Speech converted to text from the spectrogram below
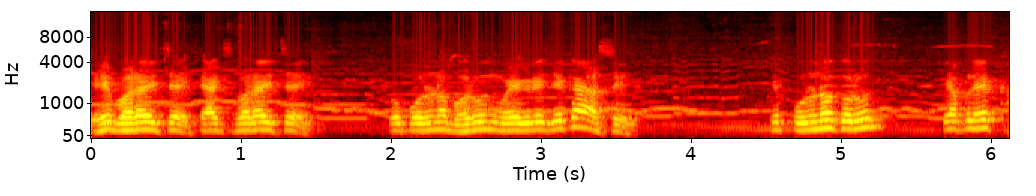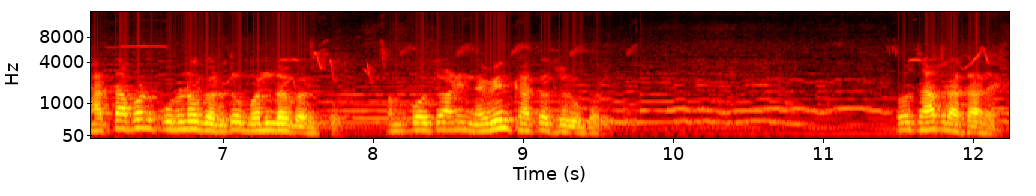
हे भरायचं आहे टॅक्स भरायचं आहे तो पूर्ण भरून वगैरे जे काय असेल ते पूर्ण करून ते आपलं एक खातं आपण पूर्ण करतो बंद करतो संपवतो आणि नवीन खातं सुरू करतो. तोच हा प्रकार आहे.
